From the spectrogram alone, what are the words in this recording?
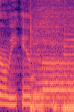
only in love.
